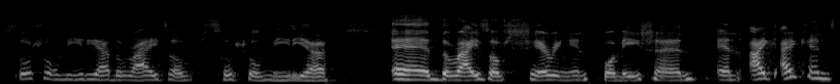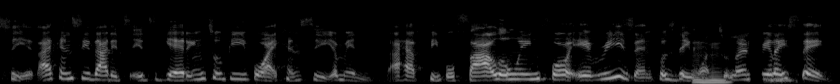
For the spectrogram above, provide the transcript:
social media, the rise of social media and the rise of sharing information and I I can see it. I can see that it's it's getting to people. I can see I mean, I have people following for a reason because they want to learn real estate.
